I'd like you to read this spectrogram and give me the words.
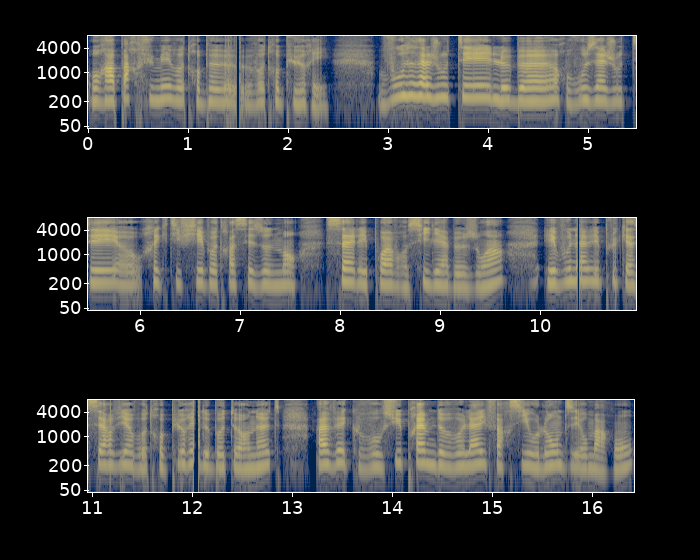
aura parfumé votre, votre purée. Vous ajoutez le beurre, vous ajoutez, euh, rectifiez votre assaisonnement, sel et poivre s'il y a besoin. Et vous n'avez plus qu'à servir votre purée de butternut avec vos suprêmes de volaille farcis aux londes et aux marrons.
